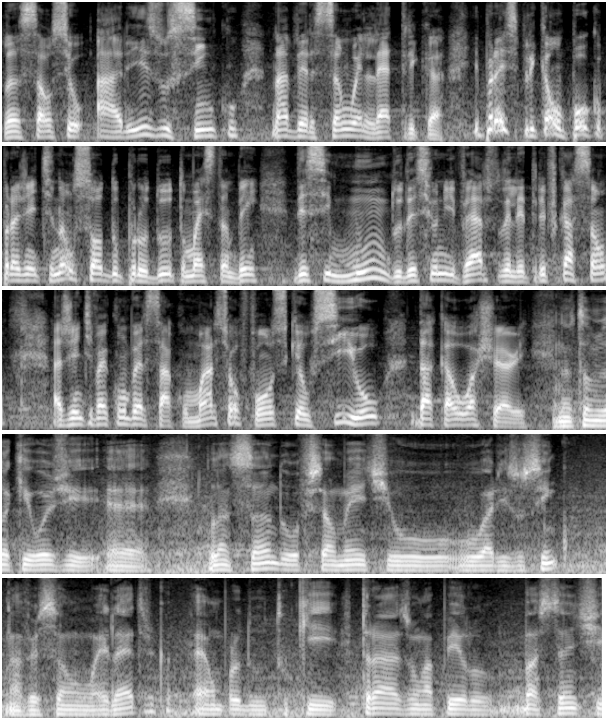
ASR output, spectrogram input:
lançar o seu Arizo 5 na versão elétrica. E para explicar um pouco para a gente não só do produto, mas também desse mundo, desse universo da eletrificação, a gente vai conversar com Márcio Alfonso, que é o CEO da Caoa Sherry. Nós estamos aqui hoje é lançando oficialmente o, o Arizo 5 na versão elétrica. É um produto que traz um apelo bastante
